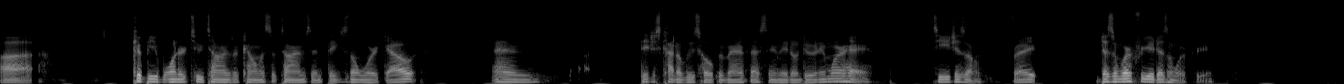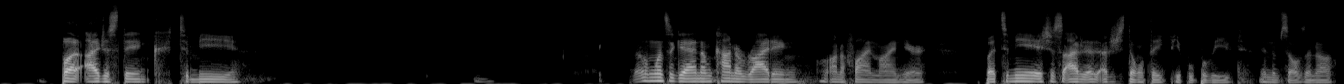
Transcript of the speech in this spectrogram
uh, could be one or two times or countless of times and things don't work out and they just kind of lose hope in manifesting and they don't do it anymore. Hey, to each his own, right? It doesn't work for you, it doesn't work for you. But I just think to me, once again, I'm kind of riding on a fine line here. But to me, it's just I, I just don't think people believed in themselves enough,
